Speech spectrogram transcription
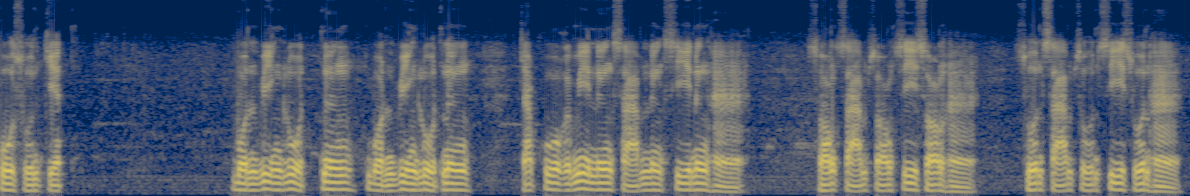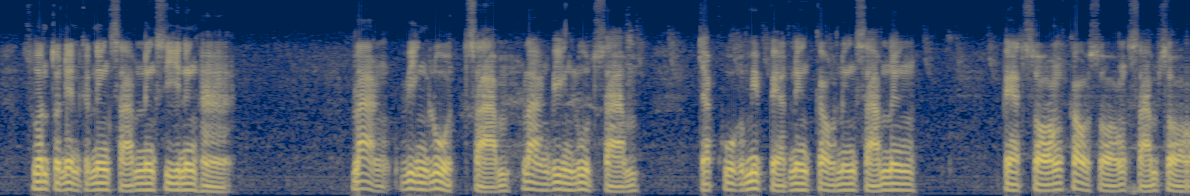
ปูศูนย์เจ็ดบนวิ่งรูดหนึ่งบนวิ่งรูดหนึ่งจับคู่ก็มีหนึ่งสามหนึ่งสี่หนึ่งหา สองสามสองสี่สองหาศูนย์สามศูนย์สี่ศูนย์หาส่วนตัวเน้นก็หนึ่งสามหนึ่งสี่หนึ่งหาล่างวิ่งรูดสามล่างวิ่งรูดสามจับคู่ก็มีแปดหนึ่งเก้าหนึ่งสามหนึ่งแปดสองเก้าสองสามสอง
